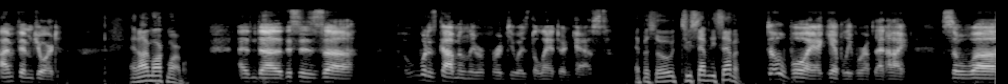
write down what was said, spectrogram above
I'm Fim Jord, And I'm Mark Marble. and uh, this is uh, what is commonly referred to as the Lantern Cast. Episode 277. Oh boy, I can't believe we're up that high. So, uh,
